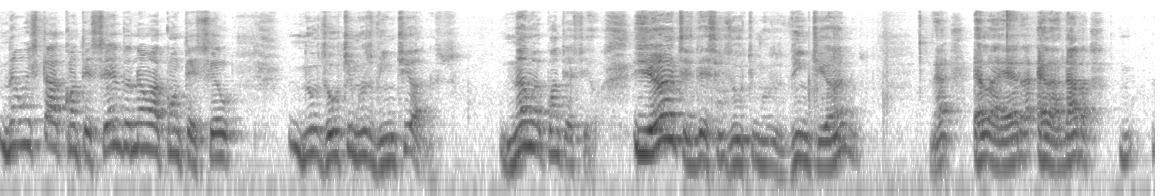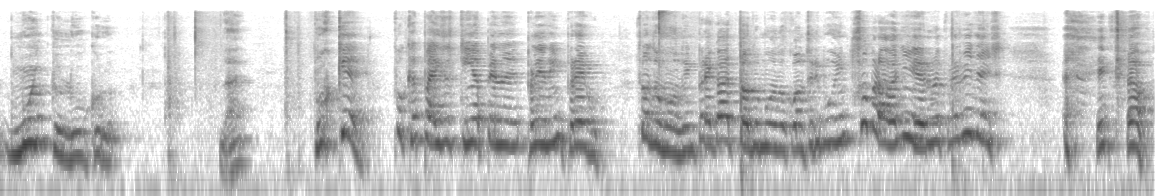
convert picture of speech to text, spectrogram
Não está acontecendo, não aconteceu nos últimos 20 anos. Não aconteceu. E antes desses últimos 20 anos, né, ela, era, ela dava muito lucro. Né? Por quê? porque o país tinha pleno, emprego. Todo mundo empregado, todo mundo contribuindo, sobrava dinheiro na Previdência. Então,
